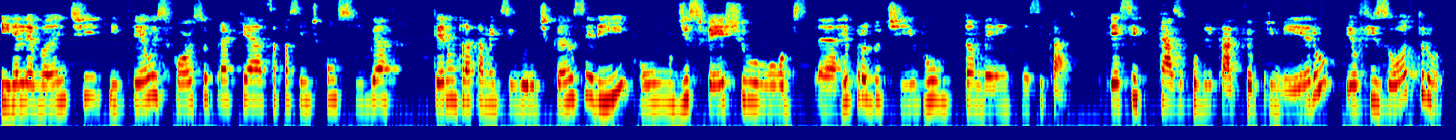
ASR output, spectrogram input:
e relevante e ter o esforço para que essa paciente consiga ter um tratamento seguro de câncer e um desfecho é, reprodutivo também nesse caso. Esse caso publicado foi o primeiro. Eu fiz outro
